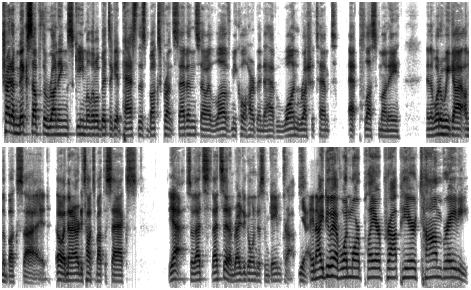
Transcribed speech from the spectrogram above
try to mix up the running scheme a little bit to get past this Bucs front seven. So I love Mecole Hardman to have one rush attempt at plus money. And then what do we got on the Bucks side? Oh, and then I already talked about the sacks. Yeah, so that's that's it. I'm ready to go into some game props. yeah, and I do have one more player prop here. Tom Brady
